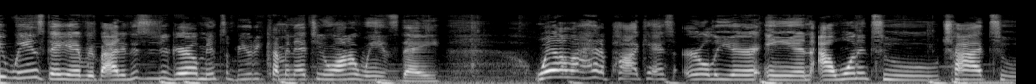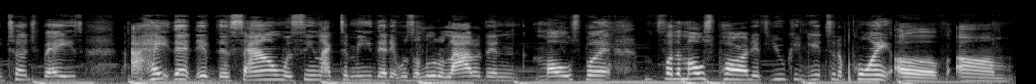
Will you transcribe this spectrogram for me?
Happy Wednesday, everybody. This is your girl, Mental Beauty, coming at you on a Wednesday. Well, I had a podcast earlier and I wanted to try to touch base. I hate that if the sound would seem like to me that it was a little louder than most, but for the most part, if you can get to the point of um,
